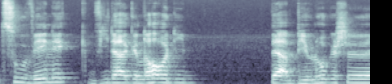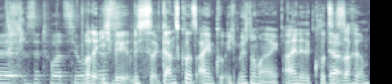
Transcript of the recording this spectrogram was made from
zu wenig, wie da genau die ja, biologische Situation Warte, ich will ich ganz kurz ein, ich möchte noch mal eine kurze ja. Sache,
